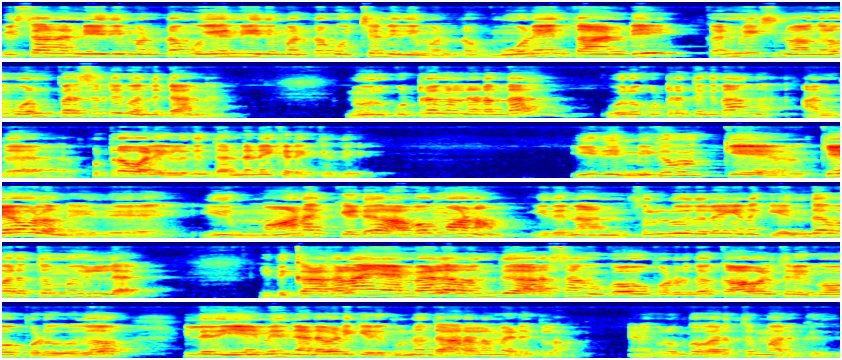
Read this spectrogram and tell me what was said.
விசாரணை நீதிமன்றம் உயர் நீதிமன்றம் உச்ச நீதிமன்றம் மூணையும் தாண்டி கன்விக்ஷன் வாங்குறவங்க ஒன் பர்சன்ட்டுக்கு வந்துட்டாங்க. நூறு குற்றங்கள் நடந்தால் ஒரு குற்றத்துக்கு தான் அந்த குற்றவாளிகளுக்கு தண்டனை கிடைக்குது. இது மிகவும் கே கேவலங்க இது. இது மானக்கெடு அவமானம். இதை நான் சொல்வதில் எனக்கு எந்த வருத்தமும் இல்லை. இதுக்காகலாம் என் மேலே வந்து அரசாங்கம் கோவப்படுறதோ காவல்துறை கோவப்படுவதோ இல்லை என் மீது நடவடிக்கை எடுக்கணும்னா தாராளமாக எடுக்கலாம். எனக்கு ரொம்ப வருத்தமாக இருக்குது.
